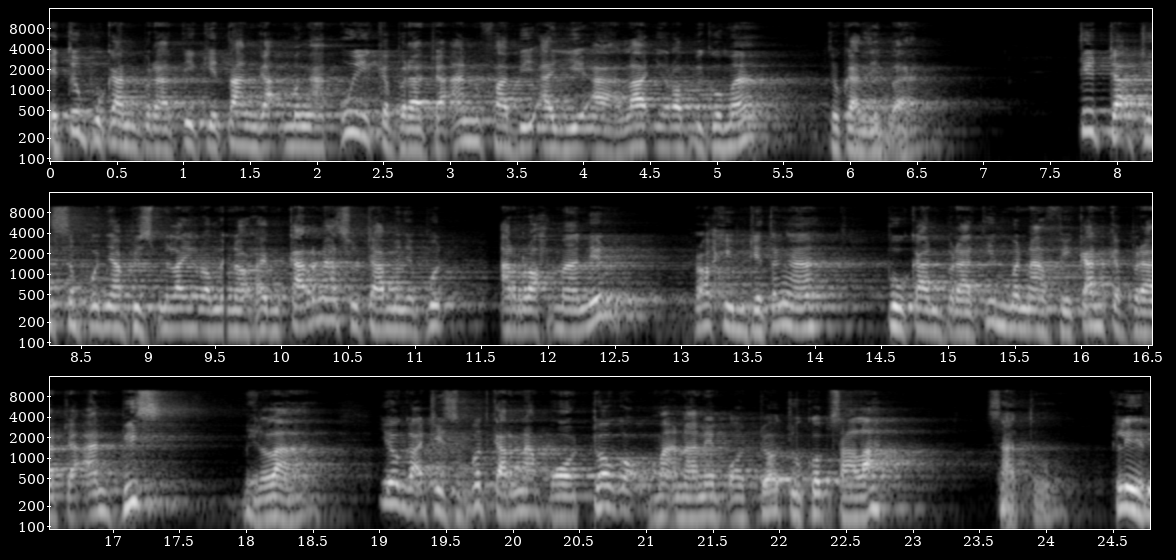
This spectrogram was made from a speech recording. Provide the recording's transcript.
itu bukan berarti kita enggak mengakui keberadaan fabi ayyi ala rabbikuma tukadziban. Tidak disebutnya bismillahirrahmanirrahim karena sudah menyebut ar-rahmanir rahim di tengah bukan berarti menafikan keberadaan bismillah. Ya enggak disebut karena podo kok maknane podo cukup salah satu. Clear.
